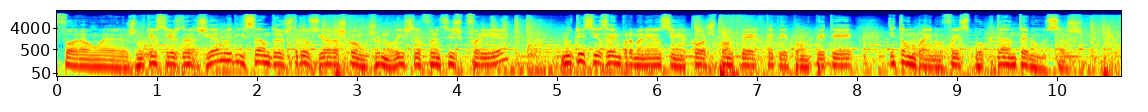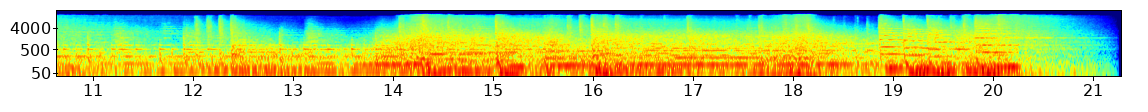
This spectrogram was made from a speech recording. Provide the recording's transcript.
Foram as notícias da região, edição das 13 horas com o jornalista Francisco Faria. Notícias em permanência em cores.brtp.pt e também no Facebook da Antenuças.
